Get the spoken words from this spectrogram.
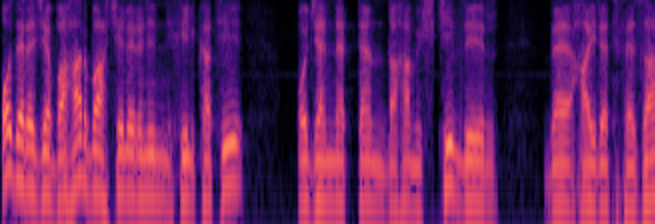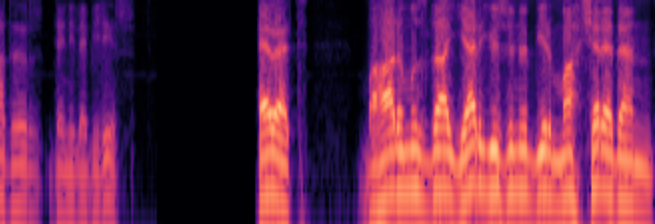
o derece bahar bahçelerinin hilkati, o cennetten daha müşkildir ve hayret fezadır denilebilir. Evet, baharımızda yeryüzünü bir mahşer eden,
